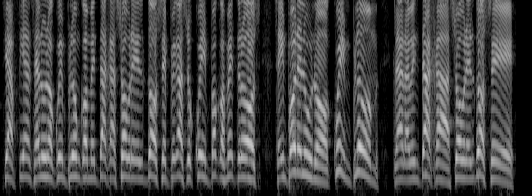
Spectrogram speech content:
Se afianza el 1 Queen Plum con ventaja sobre el 12 Pegasus Queen. Pocos metros. Se impone el 1 Queen Plum. Clara ventaja sobre el 12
